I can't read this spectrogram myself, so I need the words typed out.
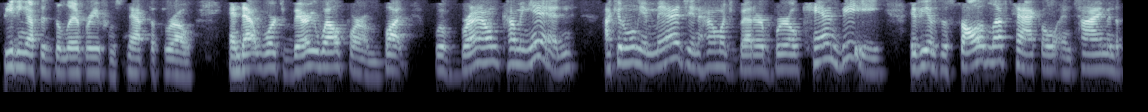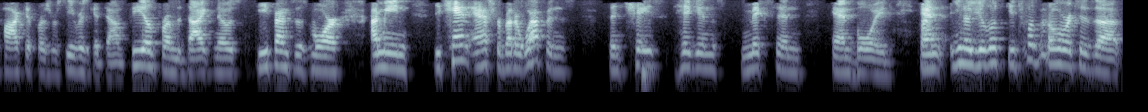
speeding up his delivery from snap to throw. And that worked very well for him. But with Brown coming in, I can only imagine how much better Burrow can be if he has a solid left tackle and time in the pocket for his receivers to get downfield, for him to diagnose defenses more. I mean, you can't ask for better weapons than Chase, Higgins, Mixon, and Boyd. And, you know, you look, you flip it over to the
